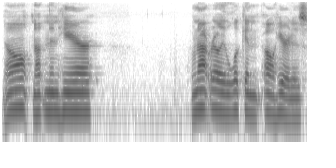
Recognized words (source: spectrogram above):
No, nothing in here. I'm not really looking. Oh, here it is.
